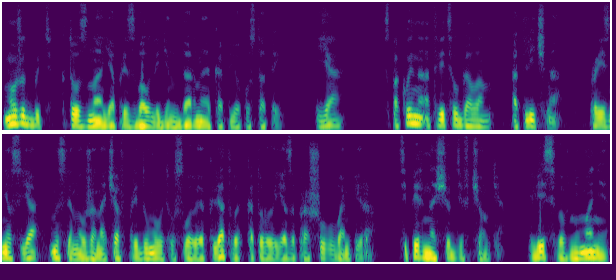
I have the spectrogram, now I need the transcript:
Может быть, кто зна, я призвал легендарное копье пустоты. Я. Спокойно ответил Галам. Отлично, произнес я, мысленно уже начав придумывать условия клятвы, которую я запрошу у вампира. Теперь насчет девчонки. Весь во внимание,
